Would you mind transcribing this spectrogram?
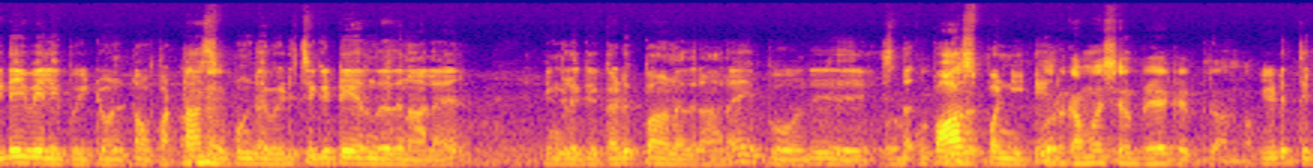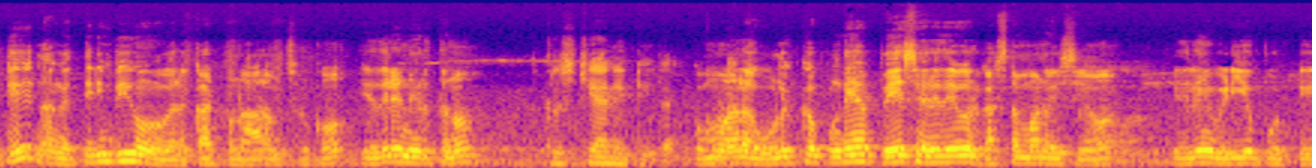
இடைவேளை போயிட்டு வந்துட்டோம். பட்டாசு புண்டை வெடிச்சுக்கிட்டே இருந்ததுனால எங்களுக்கு கடுப்பானதுனால இப்போ வந்து பாஸ் பண்ணிட்டு ஒரு கமர்ஷியல் பிரேக் எடுத்துட்டு வந்தோம். எடுத்துட்டு நாங்கள் திரும்பியும் ரெக்கார்ட் பண்ண ஆரம்பிச்சிருக்கோம். எதில் நிறுத்தணும். கிறிஸ்டியானிட்டியில கொம்மால ஒழுக்க புண்டையா பேசுறதே ஒரு கஷ்டமான விஷயம். இதுலேயும் வெடியை போட்டு.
